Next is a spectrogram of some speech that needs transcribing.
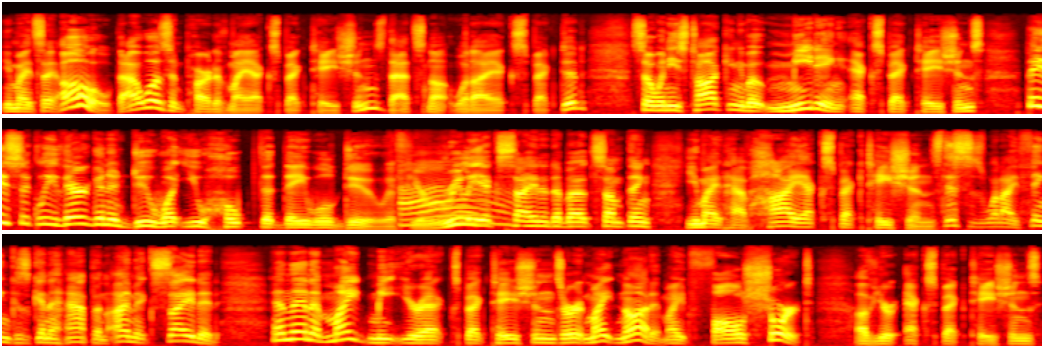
you might say, oh, that wasn't part of my expectation expectations. That's not what I expected. So when he's talking about meeting expectations, basically they're going to do what you hope that they will do. If you're really ah. excited about something, you might have high expectations. This is what I think is going to happen. I'm excited. And then it might meet your expectations or it might not. It might fall short of your expectations.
